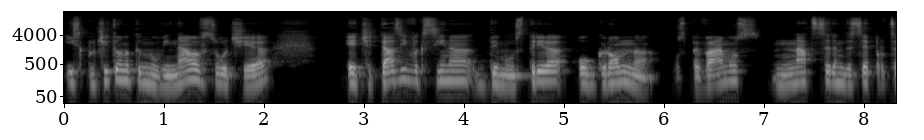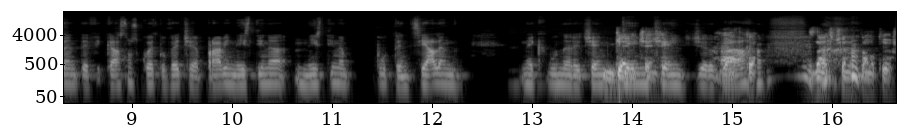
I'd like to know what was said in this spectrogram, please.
изключителната новина в случая, е, че тази вакцина демонстрира огромна успеваемост, над 70% ефикасност, което вече я прави наистина, наистина потенциален нека го наречем game, game changer. Да. Знаеш, че не там отиваш.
